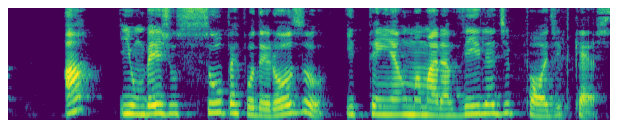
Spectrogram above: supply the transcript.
Ah, e um beijo super poderoso e tenha uma maravilha de podcast.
